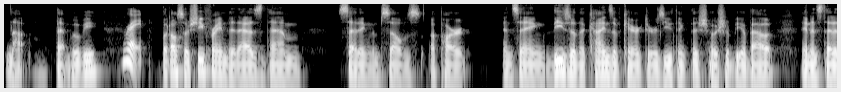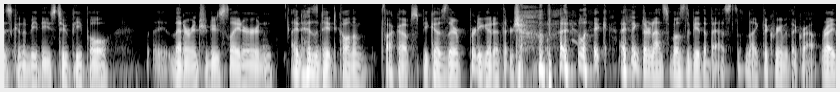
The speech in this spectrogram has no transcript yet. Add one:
not that movie Right. but also she framed it as them setting themselves apart and saying these are the kinds of characters you think this show should be about and instead it's going to be these two people uh, that are introduced later and i'd hesitate to call them fuck ups because they're pretty good at their job like i think they're not supposed to be the best like the cream of the crop right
